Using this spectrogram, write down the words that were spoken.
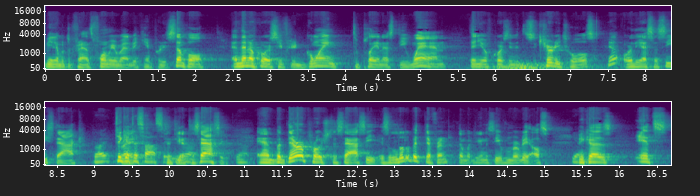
being able to transform your WAN became pretty simple. And then, of course, if you're going to play an SD WAN, then you of course need the security tools Yep. or the SSE stack right? To get to SASE. to get yeah. to SASE. Yeah. And but their approach to SASE is a little bit different than what you're going to see from everybody else Yeah. because it's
